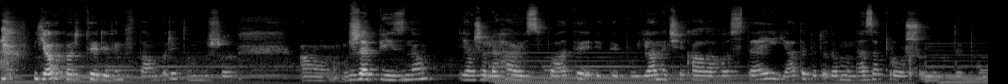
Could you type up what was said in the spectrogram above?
Я в квартирі, він в тамбурі, тому що а, вже пізно. Я вже лягаю спати, і типу, я не чекала гостей, я тебе додому не запрошую. Типу.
